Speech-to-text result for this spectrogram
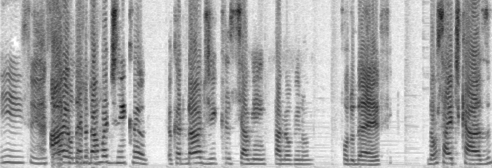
Isso, isso. Ah, Aí eu quero gente- dar uma dica. Eu quero dar uma dica se alguém que tá me ouvindo for do DF. Não saia de casa.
